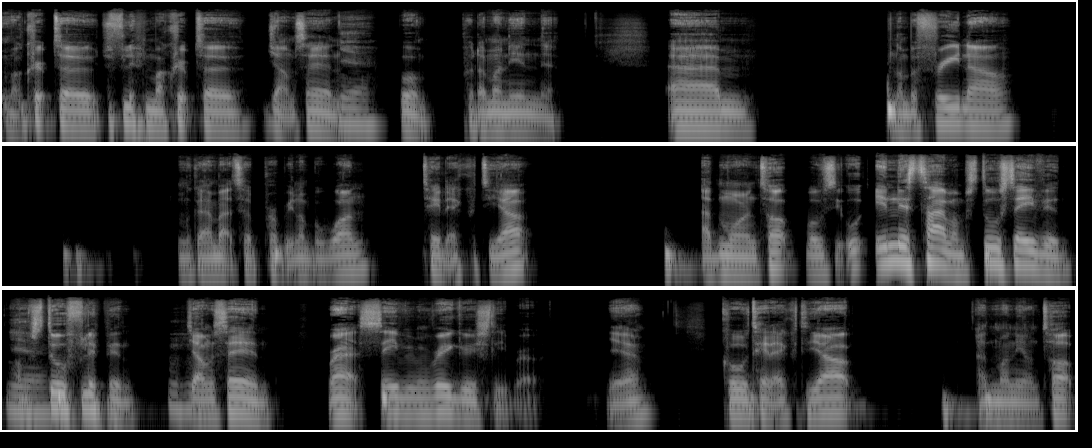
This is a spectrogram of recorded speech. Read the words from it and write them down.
my crypto, flipping my crypto. Do you know what I'm saying? Yeah. Boom, put the money in there. Um, number three now. I'm going back to property number one. Take the equity out. Add more on top. Obviously, in this time, I'm still saving. Yeah. I'm still flipping. Do you know what I'm saying? Right, saving rigorously, bro. Yeah. Cool. Take the equity out. Add money on top.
